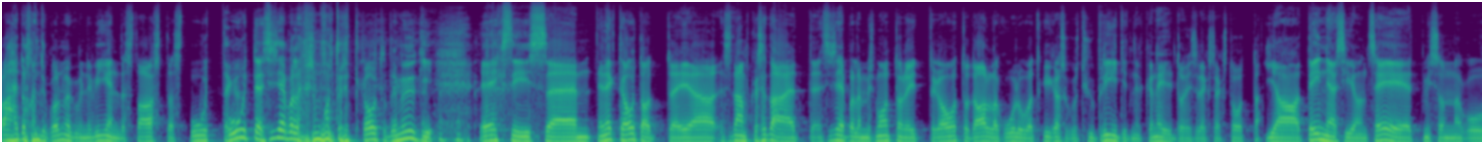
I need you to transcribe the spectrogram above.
kahe tuhande kolmekümne viiendast aastast uute, uute sisepõlemismootoritega autode müügi. ehk siis äh, elektriautod ja see tähendab ka seda, et sisepõlemismootoritega autode alla kuuluvad ka igasugused hübriidid, need ka neid ei tohi selleks ajaks toota. ja teine asi on see, et mis on nagu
